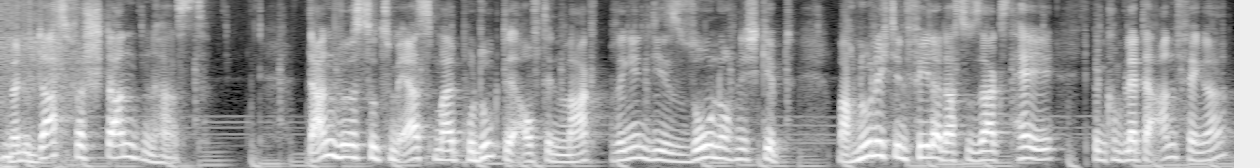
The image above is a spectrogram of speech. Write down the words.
Und wenn du das verstanden hast, dann wirst du zum ersten Mal Produkte auf den Markt bringen, die es so noch nicht gibt. Mach nur nicht den Fehler, dass du sagst, hey, ich bin kompletter Anfänger,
